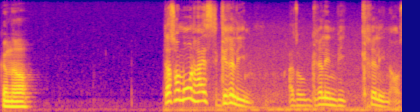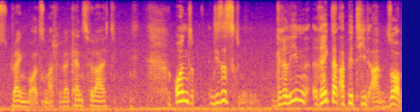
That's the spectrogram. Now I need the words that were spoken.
Genau. Das Hormon heißt Grillin. Also Grillin wie Krillin aus Dragon Ball zum Beispiel. Wer kennt es vielleicht? Und dieses Grillin regt dann Appetit an. So,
